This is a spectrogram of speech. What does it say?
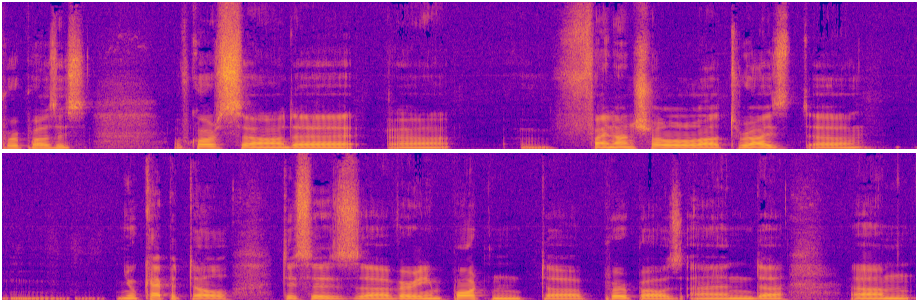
purposes. Of course, the financial authorized new capital. This is a very important purpose, and um,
